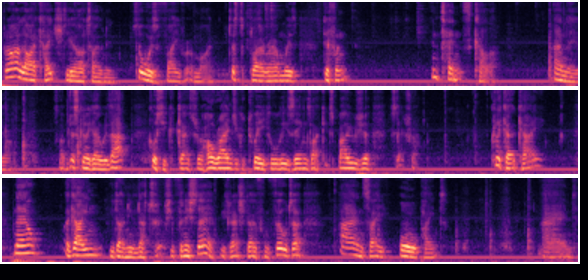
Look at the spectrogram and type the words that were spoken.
but I like HDR toning it's always a favourite of mine, just to play around with different intense colour. And there you are. So I'm just going to go with that. Of course, you could go through a whole range. You could tweak all these things like exposure, etc. Click OK. Now, again, you don't even have to actually finish there. You can actually go from filter and say oil paint. And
